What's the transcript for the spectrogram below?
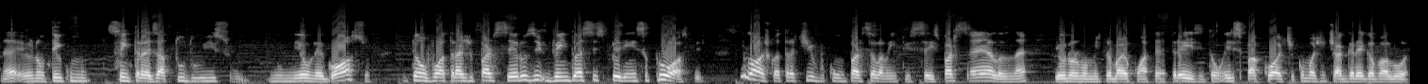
né? Eu não tenho como centralizar tudo isso no meu negócio, então eu vou atrás de parceiros e vendo essa experiência para o hóspede. E lógico, atrativo com parcelamento em seis parcelas, né? Eu normalmente trabalho com até três, então esse pacote, como a gente agrega valor,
